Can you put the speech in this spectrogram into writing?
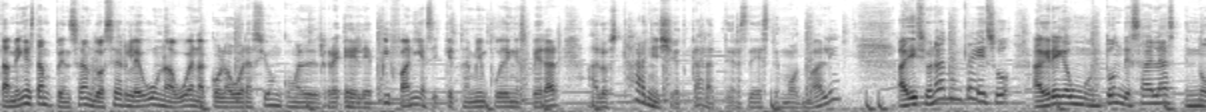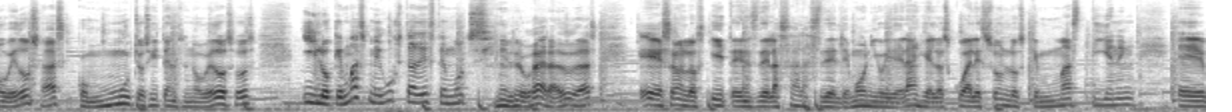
También están pensando hacerle una buena colaboración con el, el Epiphany, así que también pueden esperar a los Tarnished Characters de este mod, ¿vale? Adicionalmente a eso, agrega un montón de salas novedosas, con muchos ítems novedosos, y lo que más me gusta de este mod, sin lugar a dudas, eh, son los ítems de las salas del demonio y del ángel, los cuales son los que más tienen, eh,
